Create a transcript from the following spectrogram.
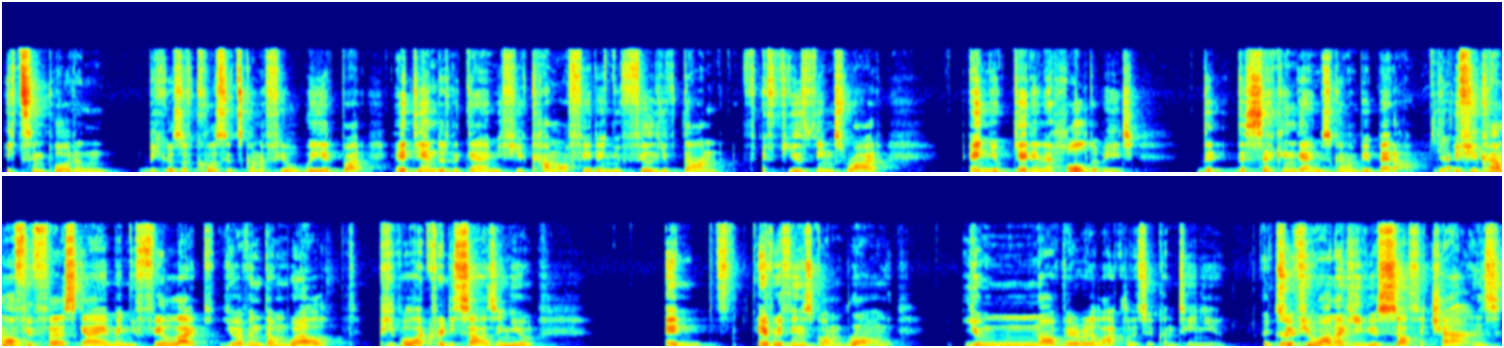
it's important because, of course, it's going to feel weird. But at the end of the game, if you come off it and you feel you've done a few things right and you're getting a hold of it, the, the second game is going to be better. Yeah. If you come off your first game and you feel like you haven't done well, people are criticizing you, and everything's gone wrong, you're not very likely to continue. So if you want to give yourself a chance,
